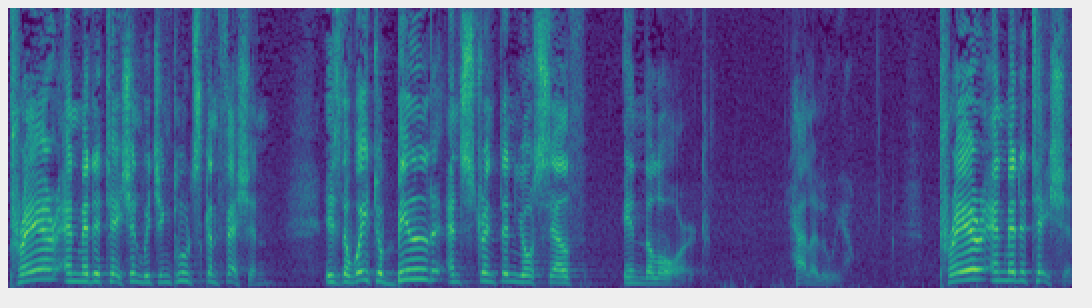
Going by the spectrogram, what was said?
Prayer and meditation, which includes confession, is the way to build and strengthen yourself in the Lord. Hallelujah. Prayer and meditation,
